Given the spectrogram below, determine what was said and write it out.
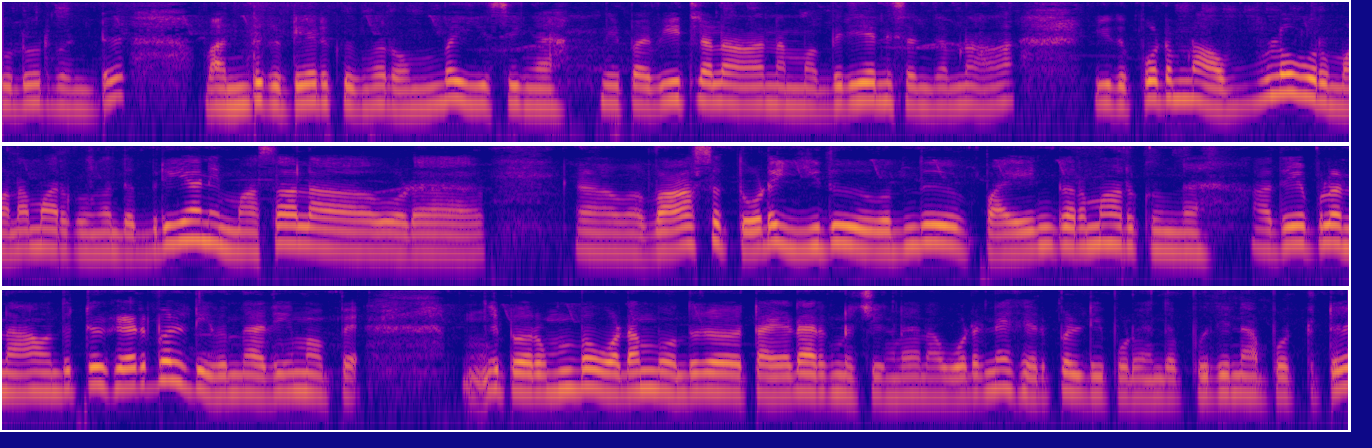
துளிர் வந்துட்டு வந்துக்கிட்டே இருக்குங்க. ரொம்ப ஈஸிங்க இப்போ வீட்டிலலாம் நம்ம நம்ம பிரியாணி செஞ்சோம்னா இது போட்டோம்னா அவ்வளோ ஒரு மணமாக இருக்குங்க. இந்த பிரியாணி மசாலாவோட வாசத்தோடு வாசத்தோட இது வந்து பயங்கரமாக இருக்குங்க. அதே போல் நான் வந்துட்டு ஹெர்பல் டீ வந்து அதிகமாக வைப்பேன். இப்போ ரொம்ப உடம்பு வந்து டயர்டாக இருக்குன்னு வச்சுங்களேன் நான் உடனே ஹெர்பல் டீ போடுவேன். இந்த புதினா போட்டுட்டு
